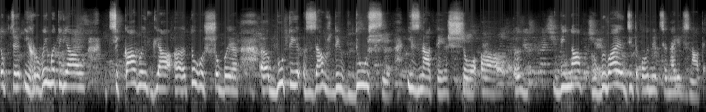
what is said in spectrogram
Тобто ігровий матеріал, цікавий для е, того, щоб е, бути завжди в дусі і знати, що е, війна вбиває, діти повинні це навіть знати.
